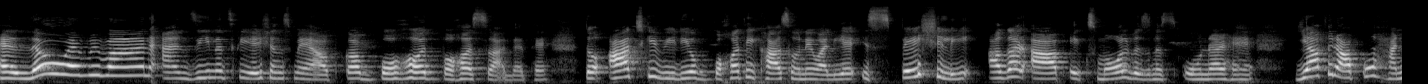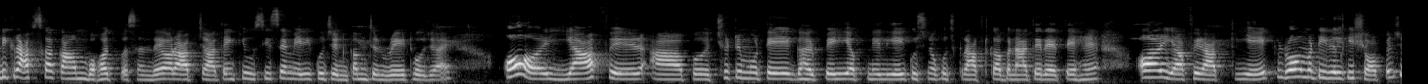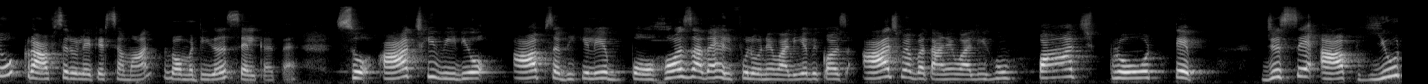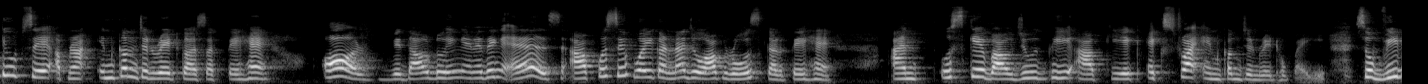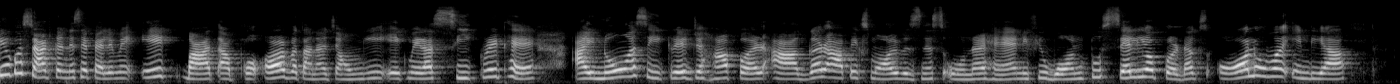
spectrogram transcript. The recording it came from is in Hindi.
हेलो एवरीवन एंड क्रिएशंस में आपका बहुत बहुत स्वागत है। तो आज की वीडियो बहुत ही खास होने वाली है स्पेशली अगर आप एक स्मॉल बिज़नेस ओनर हैं, या फिर आपको हैंडीक्राफ्ट्स का काम बहुत पसंद है और आप चाहते हैं कि उसी से मेरी कुछ इनकम जनरेट हो जाए, और या फिर आप छोटे मोटे घर पे ही अपने लिए कुछ ना कुछ क्राफ्ट का बनाते रहते हैं और या फिर आपकी एक रॉ मटेरियल की शॉप है जो क्राफ्ट से रिलेटेड सामान रॉ मटेरियल सेल करता है। सो so, आज की वीडियो आप सभी के लिए बहुत ज़्यादा हेल्पफुल होने वाली है बिकॉज़ आज मैं बताने वाली हूँ पाँच प्रो टिप जिससे आप यूट्यूब से अपना इनकम जनरेट कर सकते हैं। और विदाउट डूइंग एनीथिंग एल्स आपको सिर्फ़ वही करना जो आप रोज़ करते हैं। एंड उसके बावजूद भी आपकी एक एक्स्ट्रा इनकम जनरेट हो पाएगी। सो so, वीडियो को स्टार्ट करने से पहले मैं एक बात आपको और बताना चाहूँगी। एक मेरा सीक्रेट है। आई नो अ सीक्रेट जहाँ पर अगर आप एक स्मॉल बिज़नेस ओनर हैं and if you want to sell your products all over India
